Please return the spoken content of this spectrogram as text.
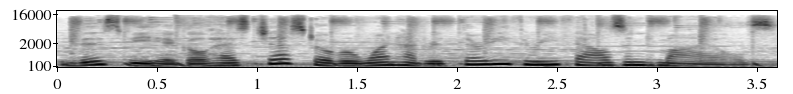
This vehicle has just over 133,000 miles.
